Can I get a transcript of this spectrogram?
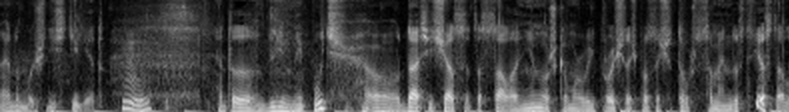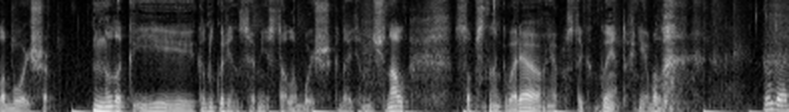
наверное, больше 10 лет. Mm-hmm. Это длинный путь. А, да, сейчас это стало немножко, может быть, проще, просто за счет того, что сама индустрия стала больше. Ну так и конкуренция мне стала больше. Когда я начинал, собственно говоря, у меня просто конкурентов не было. Ну да.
